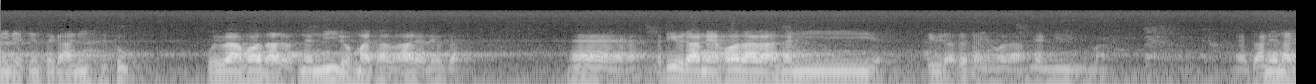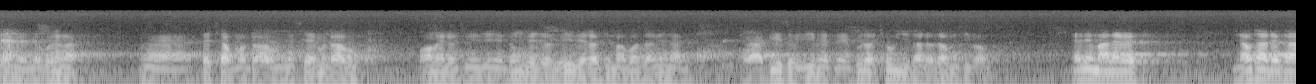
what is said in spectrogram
နည်းနဲ့သင်္စကာနည်းနှစ်ခုဝေဘာဟောတာတော့နှစ်နည်းလို့မှတ်ထားပါတယ်လေဥစ္စာအဲပฏิပဒါနဲ့ဟောတာကနှစ်နည်းတဲ့ပฏิပဒါသက်တဲ့ဟောတာနှစ်နည်းမှာအဲဇာမျက်နှာတက်မယ်လို့ဘုရားကအဲ16မကဘူး20မကဘူးပေါင်းလိုက်လို့ရှိရင်30ကျော်40လောက်ရှိမှာပေါ့ဇာမျက်နှာတွေ အဲဒါအပြည့်စုံရေးမယ်ဆိုရင်အခုတော့ချုပ်ရေးထားတော့တော့မရှိပါဘူးအဲဒီမှာလည်းနောက်ထပ်တစ်ခါ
